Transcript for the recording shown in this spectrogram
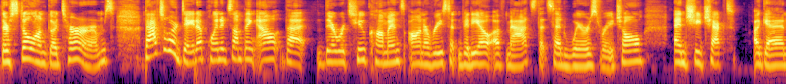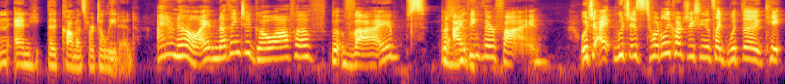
They're still on good terms. Bachelor Data pointed something out that there were two comments on a recent video of Matt's that said, Where's Rachael? And she checked again and he- the comments were deleted. I don't know. I have nothing to go off of but vibes, but I think they're fine. Which I which is totally contradicting. It's like with the Kate,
